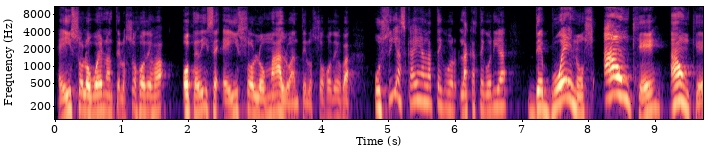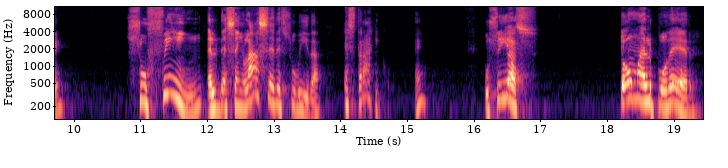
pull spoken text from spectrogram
e hizo lo bueno ante los ojos de Jehová, o te dice, e hizo lo malo ante los ojos de Jehová. Usías cae en la, la categoría de buenos, aunque, aunque su fin, el desenlace de su vida es trágico. Usías toma el poder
